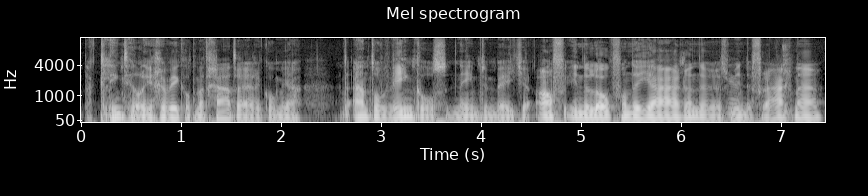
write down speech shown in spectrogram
Dat klinkt heel ingewikkeld, maar het gaat er eigenlijk om, ja, het aantal winkels neemt een beetje af in de loop van de jaren. Er is Ja. minder vraag naar.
